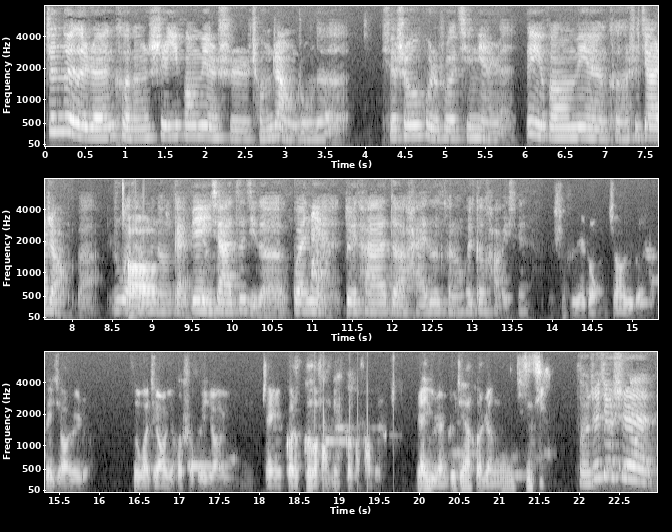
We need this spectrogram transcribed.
针对的人可能是一方面是成长中的学生或者说青年人，另一方面可能是家长吧。如果他们能改变一下自己的观念，对他的孩子可能会更好一些。就是这种教育者和被教育者，自我教育和社会教育，这各各个方面各个方面，人与人之间和人自己。总之就是。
